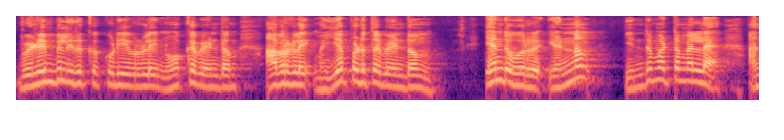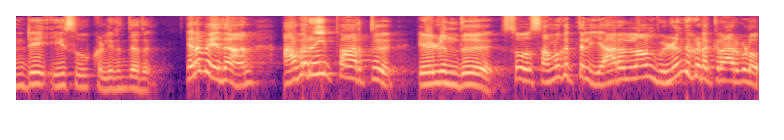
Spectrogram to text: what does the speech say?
விளிம்பில் இருக்கக்கூடியவர்களை நோக்க வேண்டும் அவர்களை மையப்படுத்த வேண்டும் என்ற ஒரு எண்ணம் இன்று மட்டுமல்ல அன்றே இயேசுக்குள் இருந்தது. எனவேதான் அவரை பார்த்து எழுந்து சோ சமூகத்தில் யாரெல்லாம் விழுந்து கிடக்கிறார்களோ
